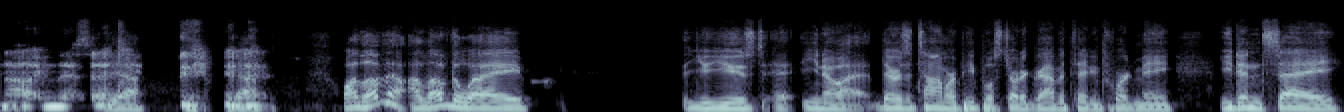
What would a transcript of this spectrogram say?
now in their 30s. Yeah. yeah. Well, I love that. I love the way you used, eh, you know, there was a time where people started gravitating toward me. You didn't say,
